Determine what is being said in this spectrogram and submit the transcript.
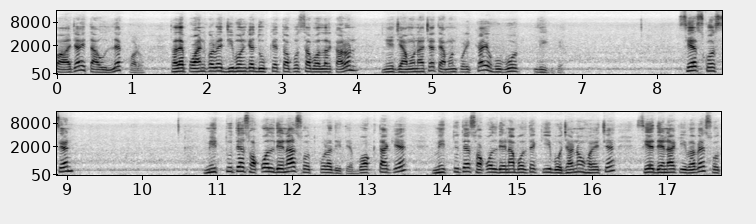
পাওয়া যায় তা উল্লেখ করো। তাহলে পয়েন্ট করবে জীবনকে দুঃখের তপস্যা বলার কারণ। নিয়ে যেমন আছে তেমন পরীক্ষায় হুবু লিখবে। শেষ কোশ্চেন মৃত্যুতে সকল দেনা শোধ করে দিতে। বক্তাকে মৃত্যুতে সকল দেনা বলতে কি বোঝানো হয়েছে? সে দেনা কীভাবে শোধ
